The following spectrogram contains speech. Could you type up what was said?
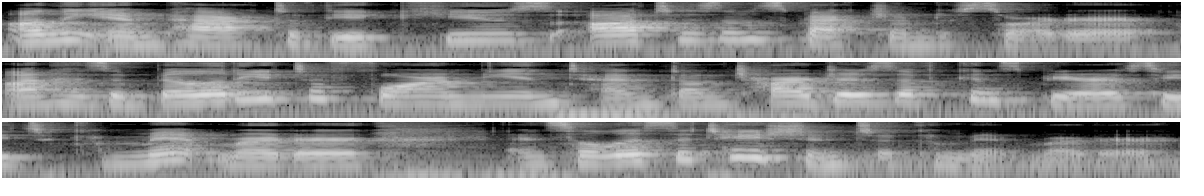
on the impact of the accused's autism spectrum disorder on his ability to form the intent on charges of conspiracy to commit murder and solicitation to commit murder.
